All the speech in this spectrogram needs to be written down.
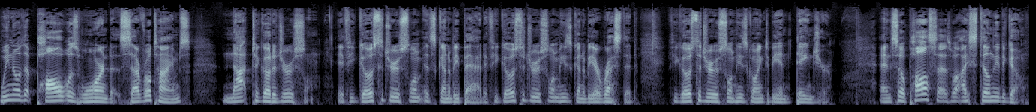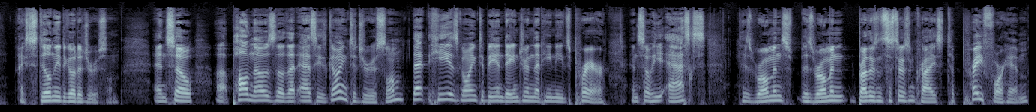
we know that Paul was warned several times not to go to Jerusalem. If he goes to Jerusalem, it's going to be bad. If he goes to Jerusalem, he's going to be arrested. If he goes to Jerusalem, he's going to be in danger. And so Paul says, Well, I still need to go. I still need to go to Jerusalem. And so uh, Paul knows, though, that as he's going to Jerusalem, that he is going to be in danger and that he needs prayer. And so he asks his Romans, his Roman brothers and sisters in Christ, to pray for him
